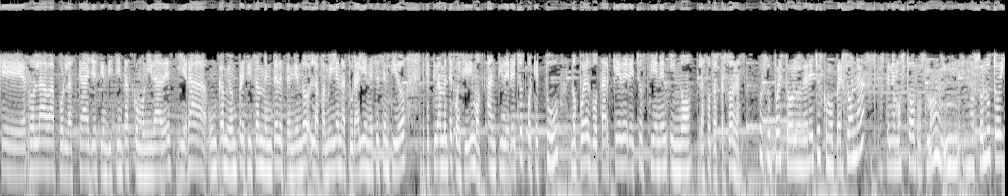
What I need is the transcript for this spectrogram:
que rolaba por las calles y en distintas comunidades y era un camión precisamente defendiendo la familia natural y en ese sentido efectivamente coincidimos antiderechos porque tú no puedes votar qué derechos tienen y no las otras personas. Por supuesto, los derechos como personas tenemos todos, ¿no? En, en absoluto. Y,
